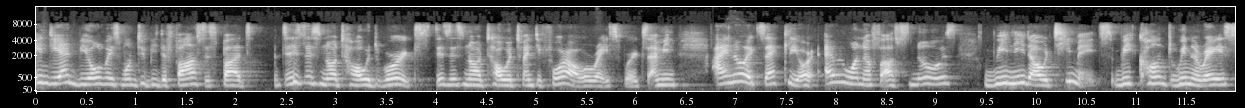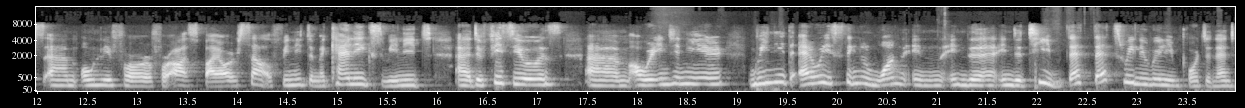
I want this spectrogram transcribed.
in the end, we always want to be the fastest, but this is not how it works. This is not how a 24 hour race works. I mean, I know exactly, or every one of us knows, we need our teammates. We can't win a race um, only for, for us by ourselves. We need the mechanics, we need uh, the physios, um, our engineer. We need every single one in, in the in the team. That that's really really important. And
